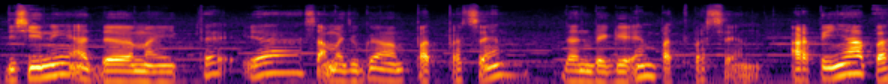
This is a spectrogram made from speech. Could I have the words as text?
Di sini ada Maite ya sama juga 4% dan BGM 4% artinya apa?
